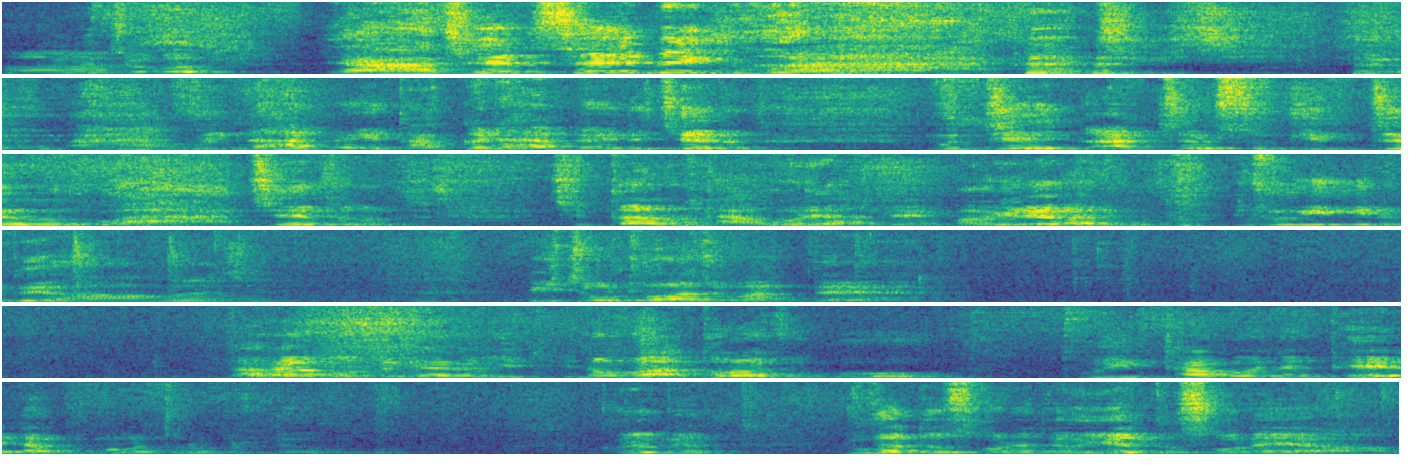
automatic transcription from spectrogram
아, 저건 야쟤 세 명이 와 반칙이지. 아 우리는 한 명이 박근혜 한 명인데 쟤는 문재인, 안철수, 김정은 와 쟤들은 집단은 다 무리하네. 막 이래가지고 이쪽 이기는 거야. 맞아. 이쪽을 도와주면 안 돼. 나라가 어떻게 하냐면 이- 이놈을 안 도와주고 둘이 타고 있는 배에다 구멍을 뚫어버린다고. 그러면 누가 더 손해냐? 얘가 더 손해야.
